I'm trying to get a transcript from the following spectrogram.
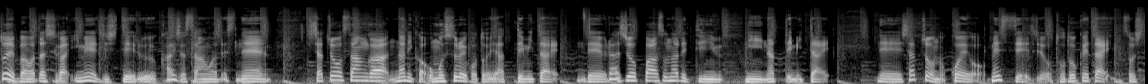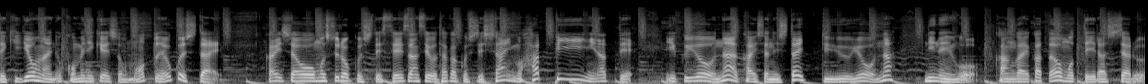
例えば私がイメージしている会社さんはですね社長さんが何か面白いことをやってみたい。でラジオパーソナリティになってみたい。で社長の声をメッセージを届けたい。そして企業内のコミュニケーションをもっと良くしたい。会社を面白くして生産性を高くして社員もハッピーになっていくような会社にしたいっていうような理念を考え方を持っていらっしゃる。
